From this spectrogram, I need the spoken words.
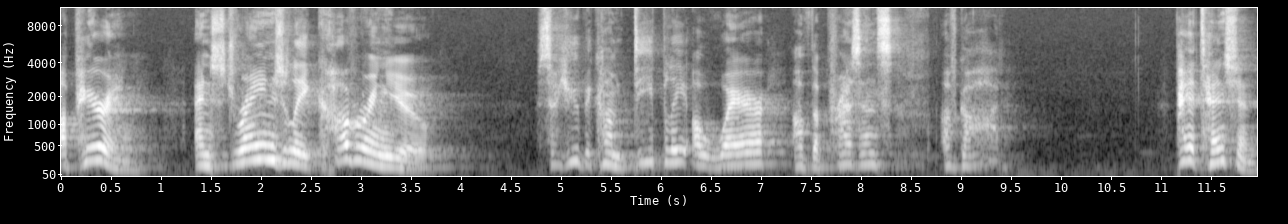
appearing and strangely covering you. So you become deeply aware of the presence of God. Pay attention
